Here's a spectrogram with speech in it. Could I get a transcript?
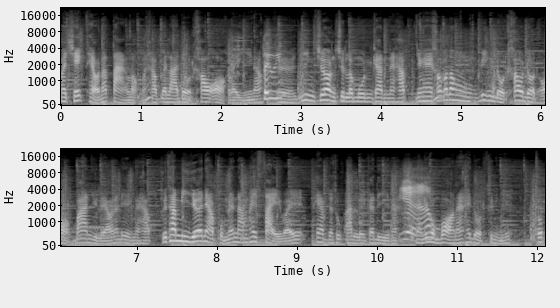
มาเช็คแถวหน้าต่างหรอกนะครับเวลาโดดเข้าออกอะไรอย่างนี้นะตึ้งเออยิ่งช่วงชุลมุนกันนะครับยังไงเขาก็ต้องวิ่งโดดเข้าโดดออกบ้านอยู่แล้วนั่นเองนะครับคือถ้ามีเยอะเนี่ยผมแนะนำให้ใส่ไว้แทบจะทุกอันเลยก็ดีนะ Yeah. อย่างที่ผมบอกนะให้โดดขึ้นอย่างนี้ปุ๊บ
